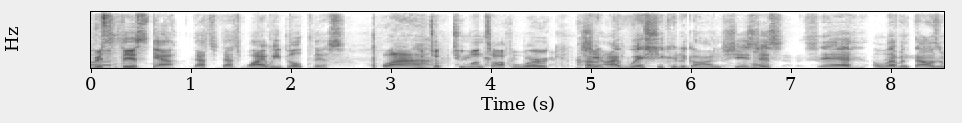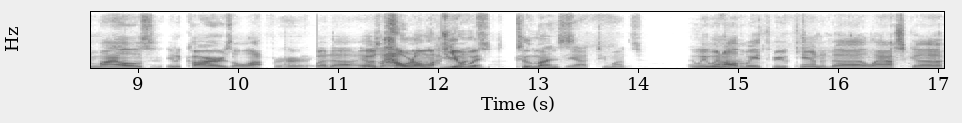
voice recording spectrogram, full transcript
with Uh, this. yeah, that's that's why we built this. Wow. We took two months off of work. She, I wish she could have gone. She's Huh. just eh, eleven thousand miles in a car is a lot for her. But uh, it was a How lot. long? Two you months. went two months. Yeah, two months. And we went all the way through Canada, Alaska,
